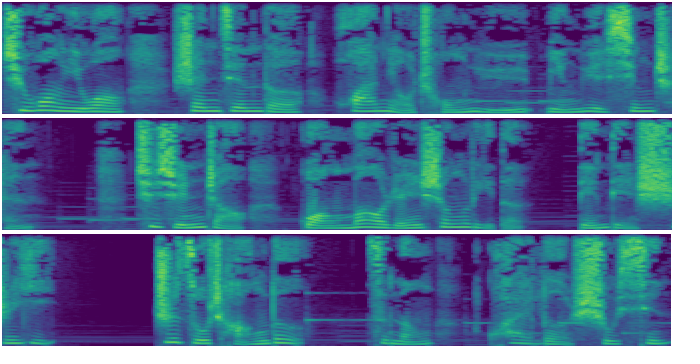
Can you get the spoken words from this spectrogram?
去望一望山间的花鸟虫鱼明月星辰去寻找广袤人生里的点点诗意知足常乐自能快乐舒心。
